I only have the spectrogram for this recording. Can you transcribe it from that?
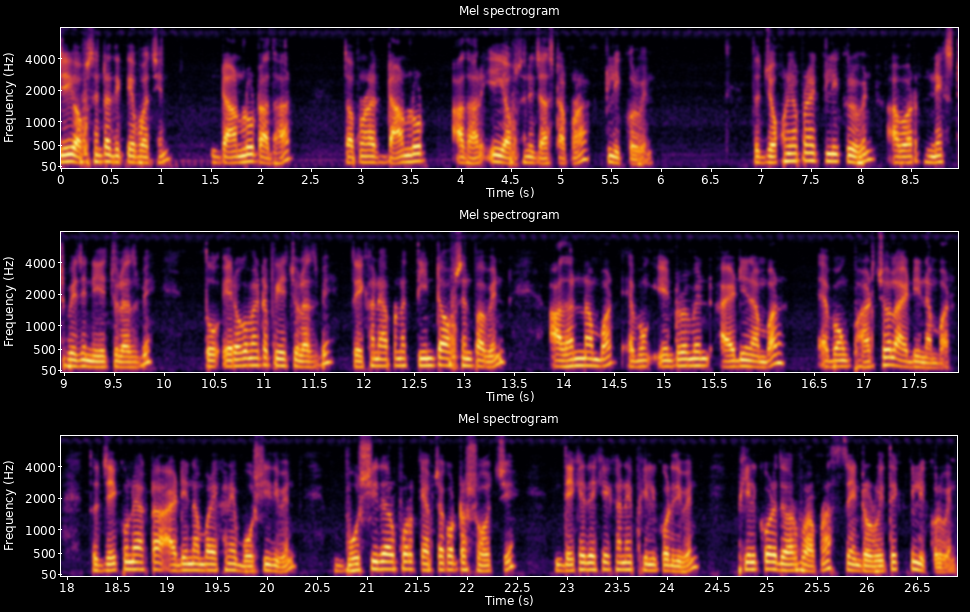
যেই অপশানটা দেখতে পাচ্ছেন ডাউনলোড আধার, তো আপনারা ডাউনলোড আধার এই অপশানে জাস্ট আপনারা ক্লিক করবেন। তো যখনই আপনারা ক্লিক করবেন, আবার নেক্সট পেজে নিয়ে চলে আসবে। তো এরকম একটা পেজ চলে আসবে। তো এখানে আপনারা তিনটা অপশান পাবেন। আধার নাম্বার এবং এনরোলমেন্ট আইডি নাম্বার এবং ভার্চুয়াল আইডি নাম্বার। তো যে কোনো একটা আইডি নাম্বার এখানে বসিয়ে দিবেন। বসিয়ে দেওয়ার পর ক্যাপচা কোডটা শো হচ্ছে। দেখে দেখে এখানে ফিল করে দিবেন। ফিল করে দেওয়ার পর আপনারা সেন্ড ওটিপিতে ক্লিক করবেন।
